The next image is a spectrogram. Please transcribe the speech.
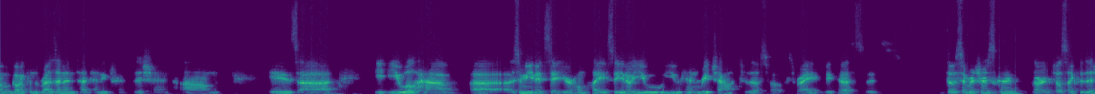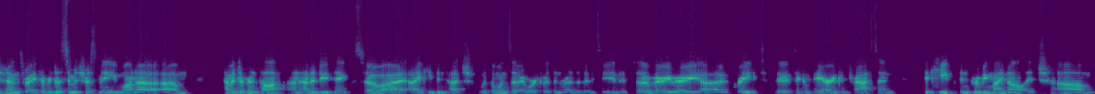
um, going from the resident to attending transition, is uh, you will have uh, you didn't at your home place. So, you know, you you can reach out to those folks, right? Because it's dosimetrists are just like physicians, right? Different dosimetrists may want to um, have a different thought on how to do things. So I, I, keep in touch with the ones that I worked with in residency, and it's uh, very, very uh, great to, to, compare and contrast and to keep improving my knowledge. Um,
